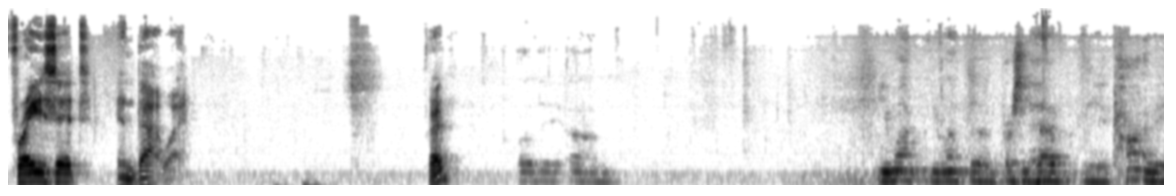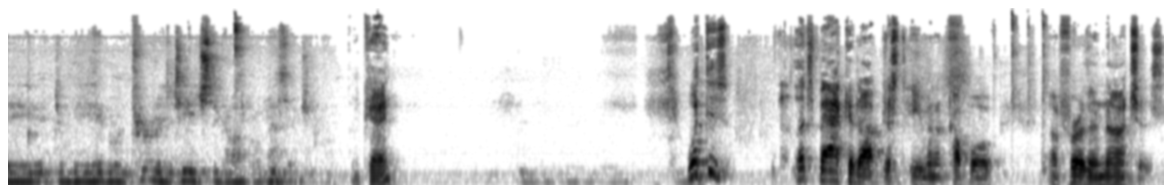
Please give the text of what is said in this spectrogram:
phrase it in that way? Fred? Well, the, um, you want, you want the person to have the economy to be able to truly teach the gospel message. Okay. What does, let's back it up just even a couple of, of further notches.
